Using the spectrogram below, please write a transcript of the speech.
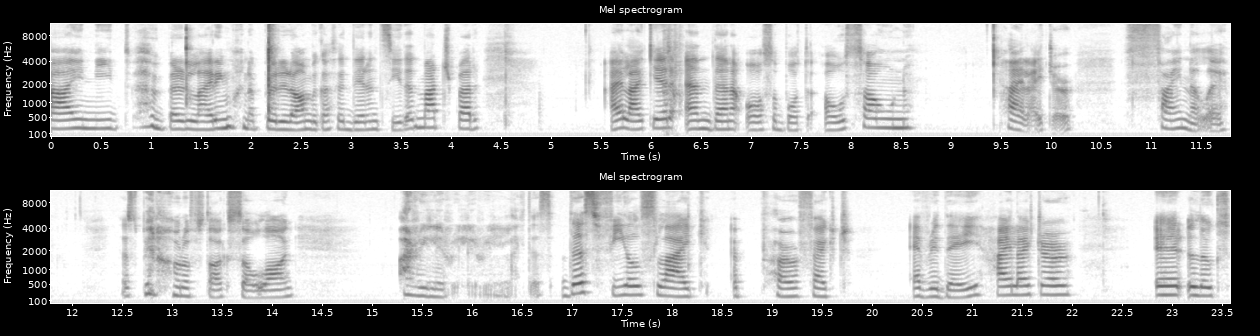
I need better lighting when I put it on because I didn't see that much but I like it and then I also bought the Ozone highlighter. Finally. It's been out of stock so long. I really, really, really like this. This feels like a perfect everyday highlighter. It looks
